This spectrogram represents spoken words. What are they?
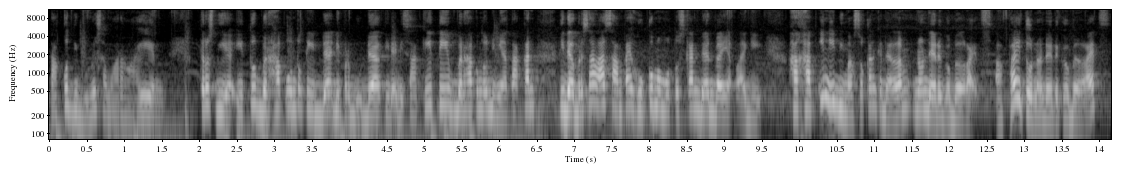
takut dibunuh sama orang lain. Terus dia itu berhak untuk tidak diperbudak, tidak disakiti, berhak untuk dinyatakan tidak bersalah sampai hukum memutuskan dan banyak lagi. Hak-hak ini dimasukkan ke dalam non-derogable rights. Apa itu non-derogable rights?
